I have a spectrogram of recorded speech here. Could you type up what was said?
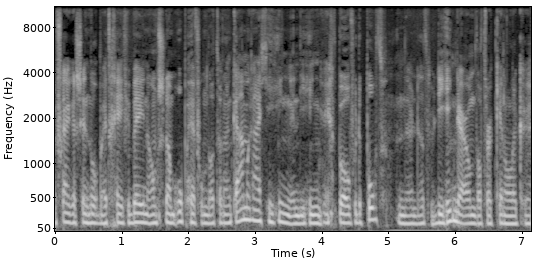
vrij recent nog bij het GVB in Amsterdam ophef... omdat er een cameraatje hing en die hing echt boven de pot. En dat, die hing daar omdat er kennelijk uh,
